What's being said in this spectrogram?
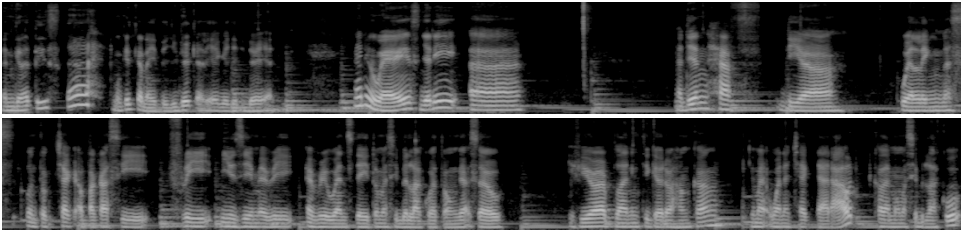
dan gratis ah mungkin karena itu juga kali ya gue jadi doyan anyways jadi uh, I didn't have the uh, willingness untuk cek apakah si free museum every every Wednesday itu masih berlaku atau enggak. So if you are planning to go to Hong Kong you might wanna check that out. Kalau emang masih berlaku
